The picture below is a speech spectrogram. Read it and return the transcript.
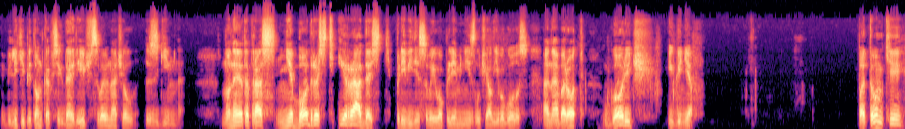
Великий питон, как всегда, речь свою начал с гимна. Но на этот раз не бодрость и радость при виде своего племени излучал его голос, а наоборот — горечь и гнев. Потомки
